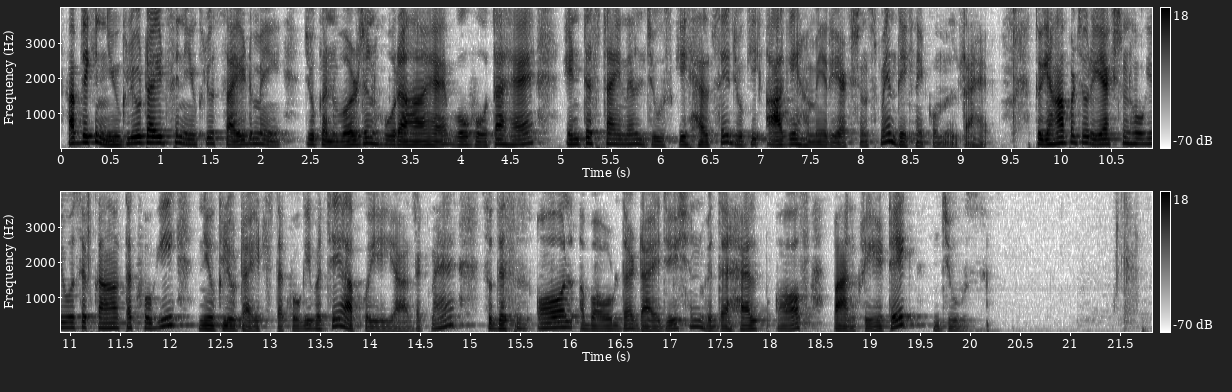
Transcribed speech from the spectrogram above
अब देखिए, न्यूक्लियोटाइड से न्यूक्लियोसाइड में जो कन्वर्जन हो रहा है, वो होता है इंटेस्टाइनल जूस की हेल्प से, जो कि आगे हमें रिएक्शंस में देखने को मिलता है। तो यहाँ पर जो रिएक्शन होगी, वो सिर्फ़ कहाँ तक होगी? न्यूक्लियोटाइड्स तक होगी बच्चे, आपको ये याद रखना है। So this is all about the digestion with the help of pancreatic juice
